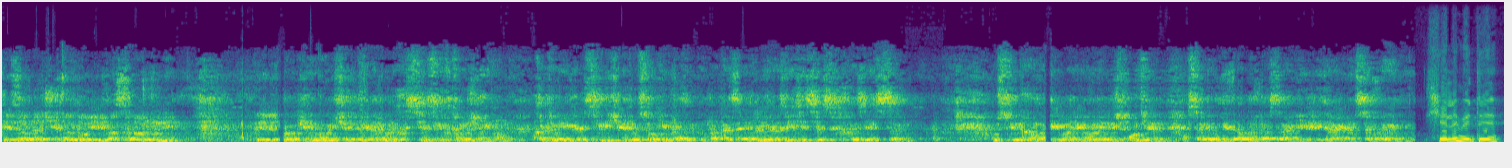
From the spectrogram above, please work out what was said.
эти задачи, которые поставлены в первую очередь для рядовых сельских тружеников, которые обеспечивают высокие показатели развития сельского хозяйства. Успехом Владимир Владимирович Путин своем недавнем послании Федеральному собранию. Хелемеде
